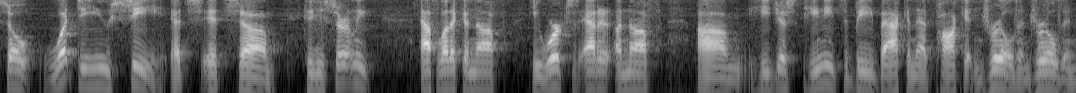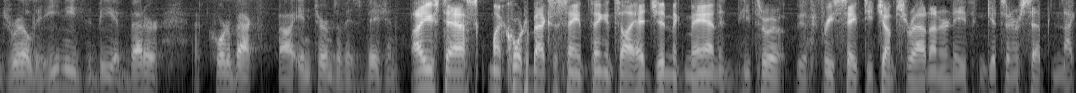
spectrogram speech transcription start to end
So, what do you see? It's it's because um, he's certainly athletic enough. He works at it enough. Um, he just he needs to be back in that pocket and drilled and drilled and drilled. He needs to be a better uh, quarterback uh, in terms of his vision. I used to ask my quarterbacks the same thing until I had Jim McMahon, and he threw a free safety, jumps around underneath, and gets intercepted. And I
